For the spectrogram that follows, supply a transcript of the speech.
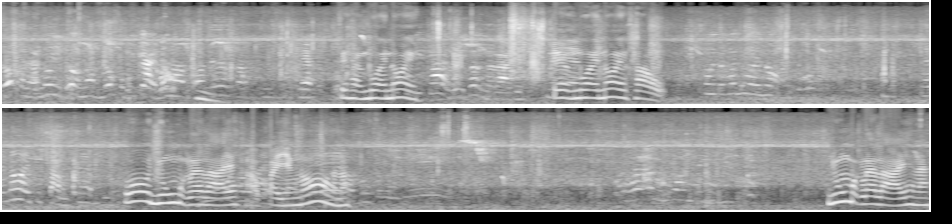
ยกขนาดนู้นเรื่องน้ำยกกับไก่แล้วมาไปหางหน่วยน้อยไปหางหน่วยน้อยเข้าคุยแต่ว่าหน่วยหน่อย น้อยที่ต่ำแซ่บโอ้ยุงหมักละลายๆเอาไปยังน้อเนาะยุงหมักละลายๆนะ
